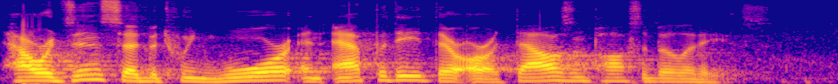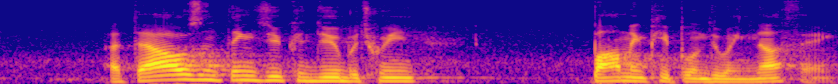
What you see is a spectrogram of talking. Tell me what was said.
Howard Zinn said between war and apathy, there are a thousand possibilities. A thousand things you can do between bombing people and doing nothing.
